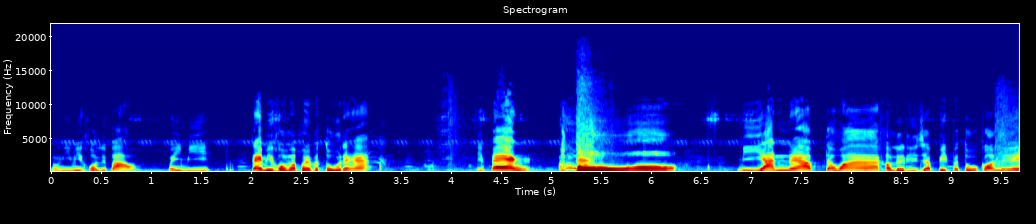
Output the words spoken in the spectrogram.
ตรงนี้มีคนหรือเปล่า ไม่มี แต่มีคนมาเปิดประตูนะฮะ พี่แป้ง โอ้โห มียันนะครับ แต่ว่าเขาเลือกที่จะปิดประตูก่อนเลย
